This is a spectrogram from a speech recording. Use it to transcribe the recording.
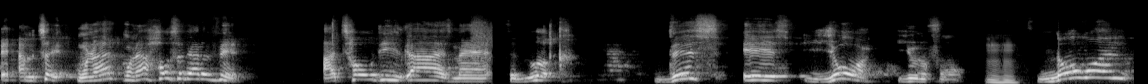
that. I'm gonna tell you when I when I hosted that event, I told these guys, man, I said, look, this is your uniform. Mm-hmm. No one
